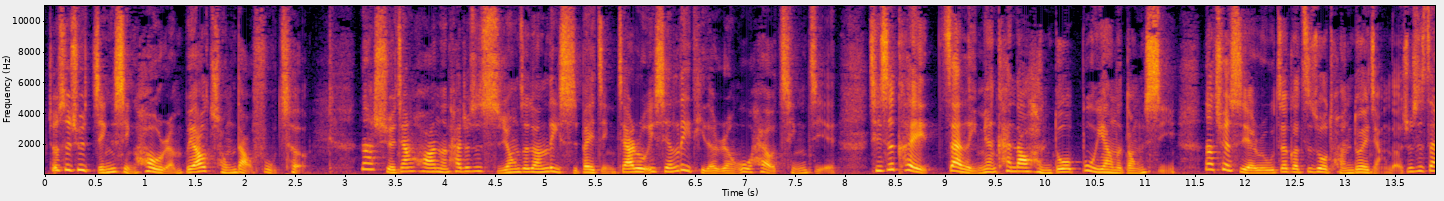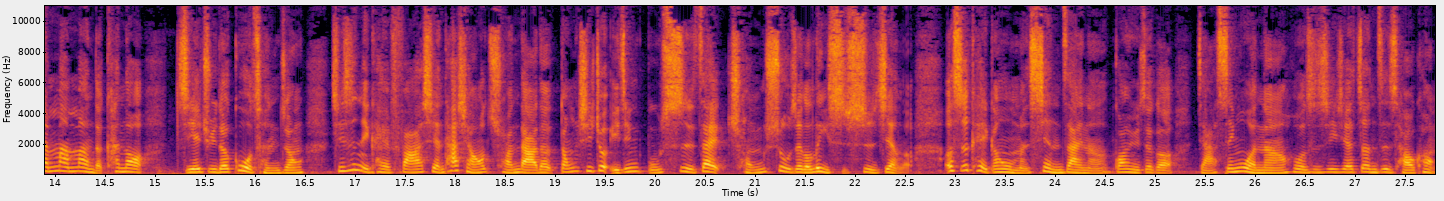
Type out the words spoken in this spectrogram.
就是去警醒后人不要重蹈覆辙。那雪浆花呢？它就是使用这段历史背景，加入一些立体的人物还有情节，其实可以在里面看到很多不一样的东西。那确实也如这个制作团队讲的，就是在慢慢的看到结局的过程中，其实你可以发现，他想要传达的东西就已经不是在重塑这个历史事件了，而是可以跟我们现在呢关于这个假新闻啊，或者是是一些政治操控，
